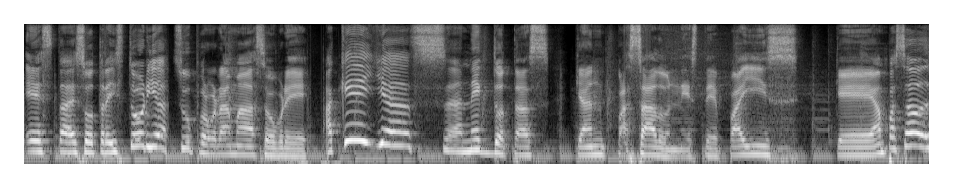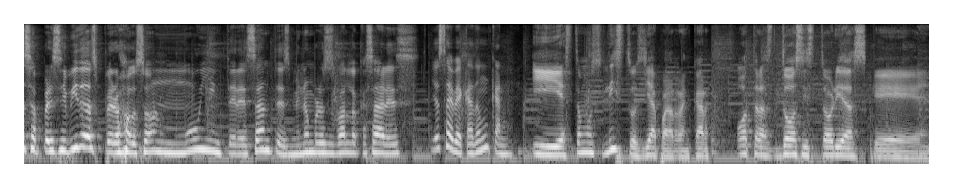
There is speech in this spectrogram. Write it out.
Esta es otra historia, su programa sobre aquellas anécdotas que han pasado en este país, que han pasado desapercibidas pero son muy interesantes. Mi nombre es Osvaldo Casares yo soy Beca Duncan. y estamos listos ya para arrancar otras dos historias que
